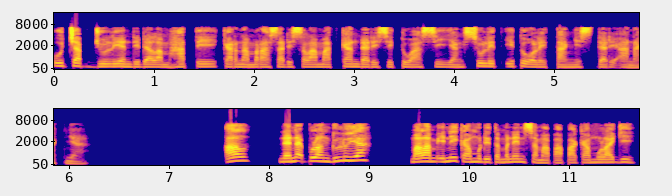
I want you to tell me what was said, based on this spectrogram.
Ucap Julian di dalam hati karena merasa diselamatkan dari situasi yang sulit itu oleh tangis dari anaknya. Al, nenek pulang dulu ya. Malam ini kamu ditemenin sama papa kamu lagi.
